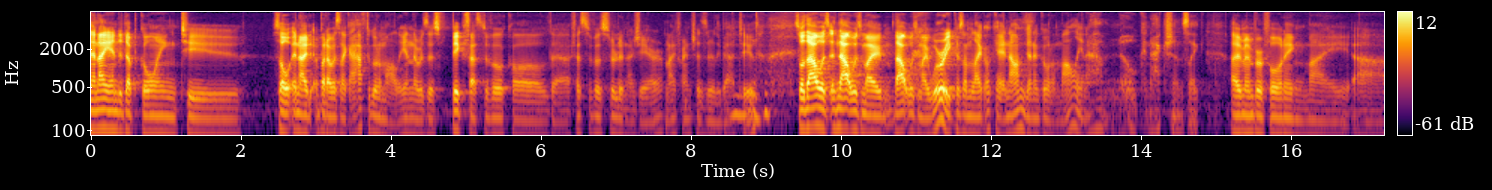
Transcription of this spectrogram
then I ended up going to so and I but I was like I have to go to Mali, and there was this big festival called uh, Festival sur le Niger. My French is really bad too, so that was and that was my that was my worry because I'm like okay now I'm gonna go to Mali and I have no connections. Like I remember phoning my. Uh,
